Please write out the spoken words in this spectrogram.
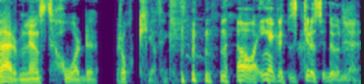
Värmländskt hårdrock helt enkelt. ja, inga krus- krusiduller.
